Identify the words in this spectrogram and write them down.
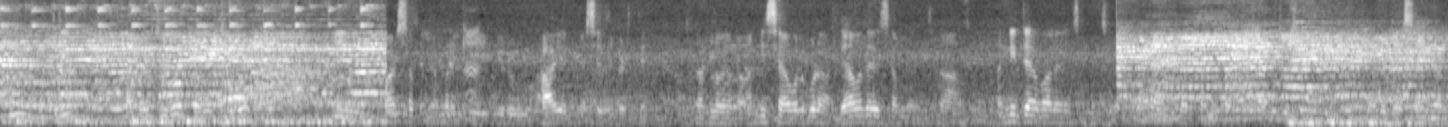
two three double zero double zero ఈ వాట్సాప్ నెంబర్కి మీరు హాయ్ అని మెసేజ్ పెడితే దాంట్లో అన్ని సేవలు కూడా దేవాదాయ సంబంధించిన అన్ని దేవాలయాలకు సంబంధించిన దర్శనం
